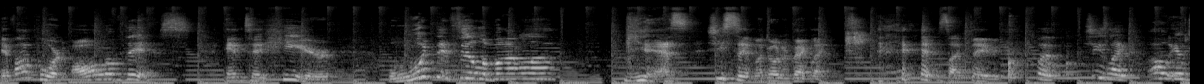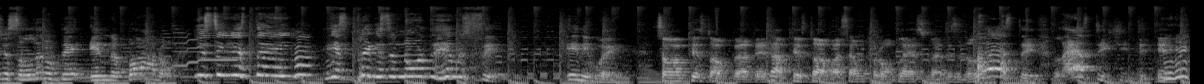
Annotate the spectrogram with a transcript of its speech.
If I poured all of this into here, wouldn't it fill the bottle up? Yes. She sent my daughter back like, it's like, baby. But she's like, oh, it was just a little bit in the bottle. You see this thing? It's big as the Northern Hemisphere. Anyway, so I'm pissed off about that. Not pissed off, I said I'm gonna put on blast about this. And the last thing, last thing she did,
